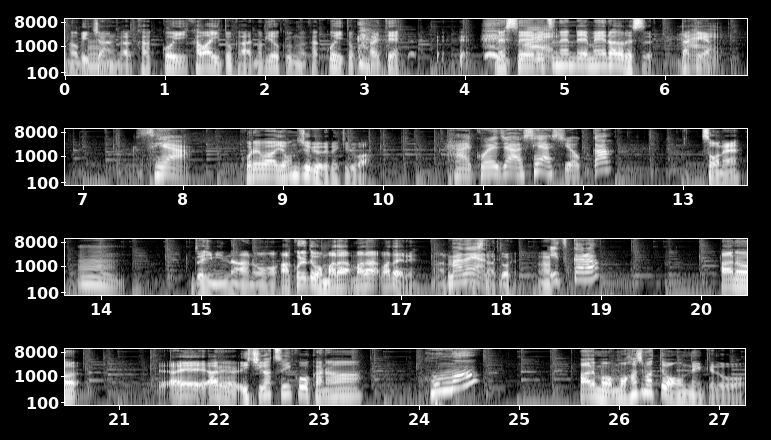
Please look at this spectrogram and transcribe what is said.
のびちゃんがかっこいい、かわいいとかのびおくんがかっこいいとか書いてで性別、年齢メールアドレスだけや、はい。せや。これは40秒でできるわ。はいこれじゃあシェアしよっか？そうね。うん。ぜひみんなあのあこれでもまだまだまだやで、あのまだやリスナー投票うん。いつから？あのえあれ1月以降かな。ほんま？あでももう始まってはおんねんけど。ほ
